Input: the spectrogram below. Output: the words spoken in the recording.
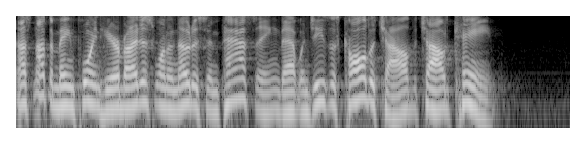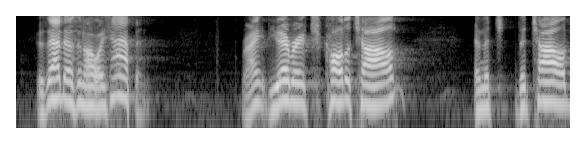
Now, it's not the main point here, but I just want to notice in passing that when Jesus called a child, the child came. Because that doesn't always happen, right? Have you ever called a child and the, the child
